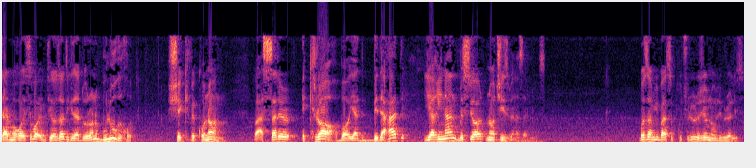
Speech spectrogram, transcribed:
در مقایسه با امتیازاتی که در دوران بلوغ خود شکوه کنان و از سر اکراه باید بدهد یقینا بسیار ناچیز به نظر می‌رسد. بازم یه بحث کوچولو راجع به نولیبرالیسم.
